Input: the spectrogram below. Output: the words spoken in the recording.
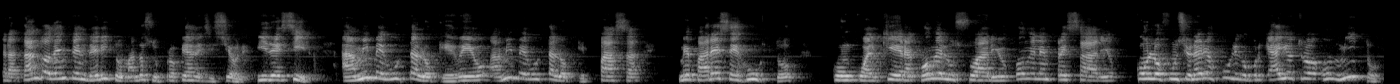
tratando de entender y tomando sus propias decisiones. Y decir, a mí me gusta lo que veo, a mí me gusta lo que pasa, me parece justo, con cualquiera, con el usuario, con el empresario, con los funcionarios públicos, porque hay otro un mito.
